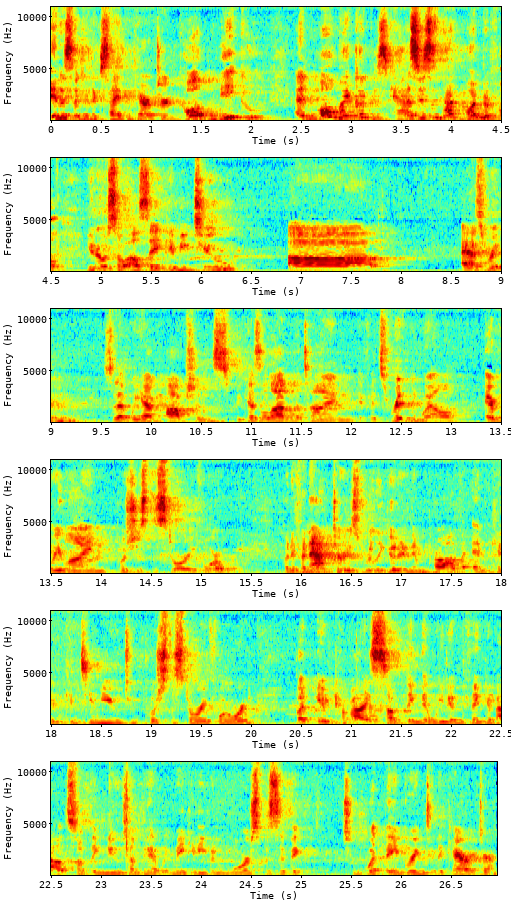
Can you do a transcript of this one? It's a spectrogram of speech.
innocent and exciting character called Neeku. And oh my goodness, Kaz, isn't that wonderful? You know, so I'll say, give me two uh, as written, so that we have options, because a lot of the time, if it's written well, every line pushes the story forward. But if an actor is really good at improv and can continue to push the story forward, but improvise something that we didn't think about, something new, something that would make it even more specific to what they bring to the character,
